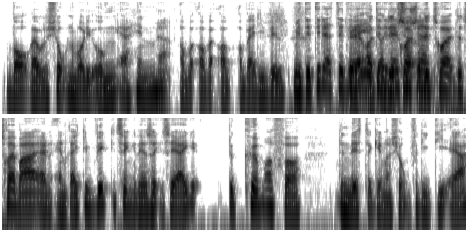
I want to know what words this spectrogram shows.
hvor revolutionen, hvor de unge er henne, Ja. og, og, og, og hvad de vil. Men det er det der, det det der, Øh, og det, er og det, det, der, tror jeg synes, jeg, og det, tror jeg, det tror jeg bare er en, en rigtig vigtig ting i det her, så, så jeg er ikke bekymret for den næste generation, fordi de er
